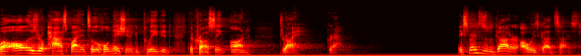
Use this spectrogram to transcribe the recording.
while all Israel passed by until the whole nation completed the crossing on dry ground. Experiences with God are always God sized.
